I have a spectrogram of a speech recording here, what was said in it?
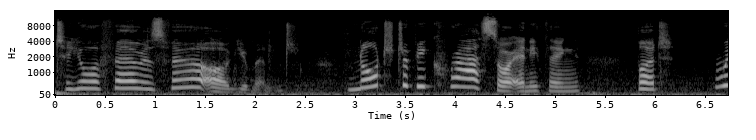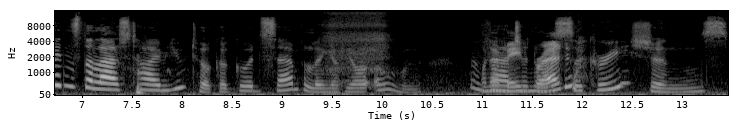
to your fair is fair argument, not to be crass or anything, but when's the last time you took a good sampling of your own When I made bread? secretions?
